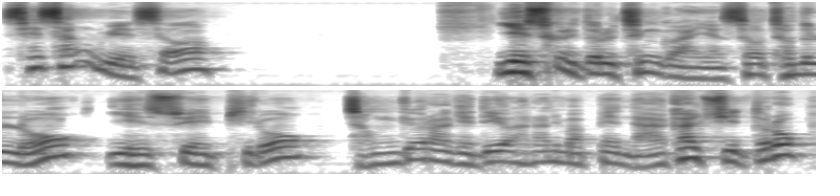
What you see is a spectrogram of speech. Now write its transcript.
세상을 위해서 예수 그리스도를 증거하여서 저들로 예수의 피로 정결하게 되어 하나님 앞에 나아갈 수 있도록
